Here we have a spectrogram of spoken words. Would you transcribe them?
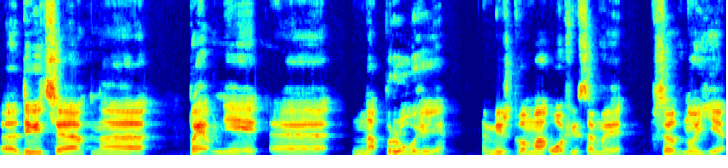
Е, дивіться, е, певні е, напруги між двома офісами все одно є.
